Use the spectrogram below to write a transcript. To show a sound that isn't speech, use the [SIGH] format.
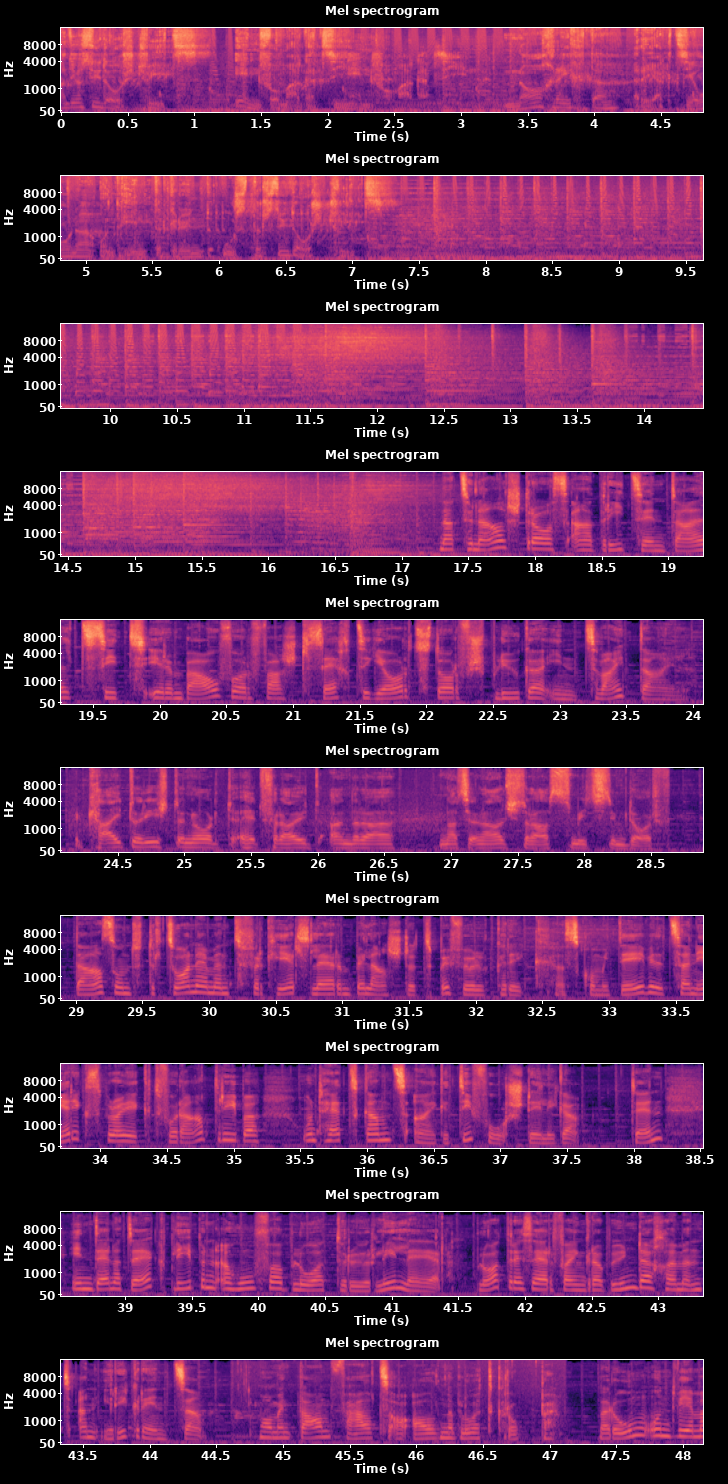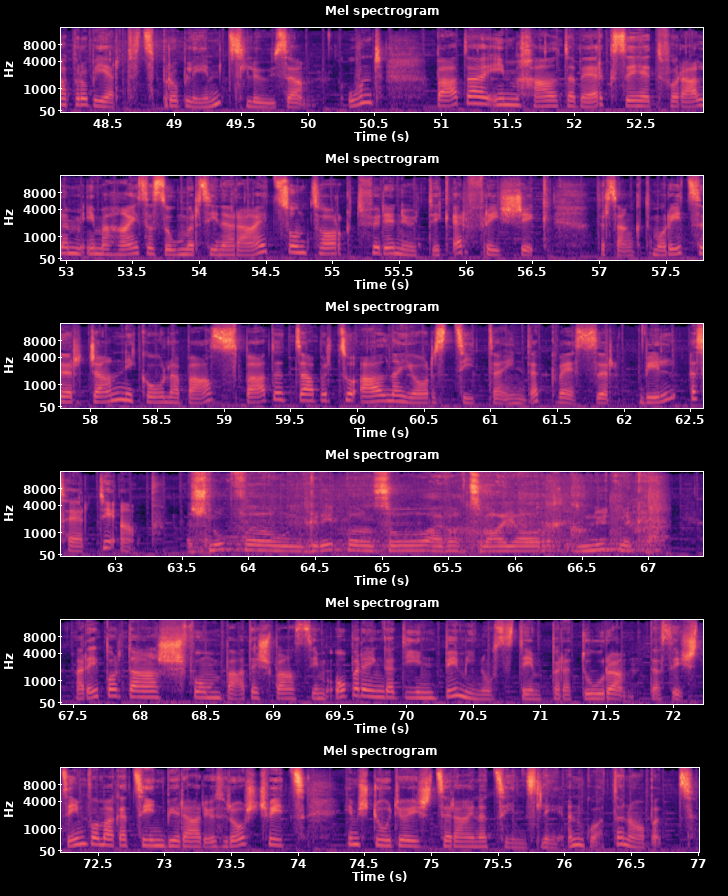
Radio Südostschweiz, Infomagazin, Infomagazin. Nachrichten, Reaktionen und Hintergründe aus der Südostschweiz. Nationalstraße A13 teilt seit ihrem Bau vor fast 60 Jahren das Dorf Splügen in zwei Teile. Kein Touristenort hat Freude an einer Nationalstraße mit im Dorf. Das und der zunehmende Verkehrslärm belastet die Bevölkerung. Das Komitee will das Sanierungsprojekt vorantreiben und hat ganz eigene Vorstellungen. Denn in diesen Tagen bleiben ein Haufen Blutröhrchen leer. Blutreserven in Graubünden kommen an ihre Grenzen. Momentan fehlt es an allen Blutgruppen warum und wie man probiert, das Problem zu lösen. Und Baden im kalten Bergsee hat vor allem im heißen Sommer seinen Reiz und sorgt für die nötige Erfrischung. Der St. Moritzer Gian Nicola Bass badet aber zu allen Jahreszeiten in den Gewässern, will es Härte ab. Schnupfen und Grippe und so einfach zwei Jahre nichts mehr gehabt. Eine Reportage vom Badespass im Oberengadin bei Minustemperaturen. Das ist das Infomagazin bei Radio Ostschweiz. Im Studio ist Seraina Zinsli. Einen guten Abend.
